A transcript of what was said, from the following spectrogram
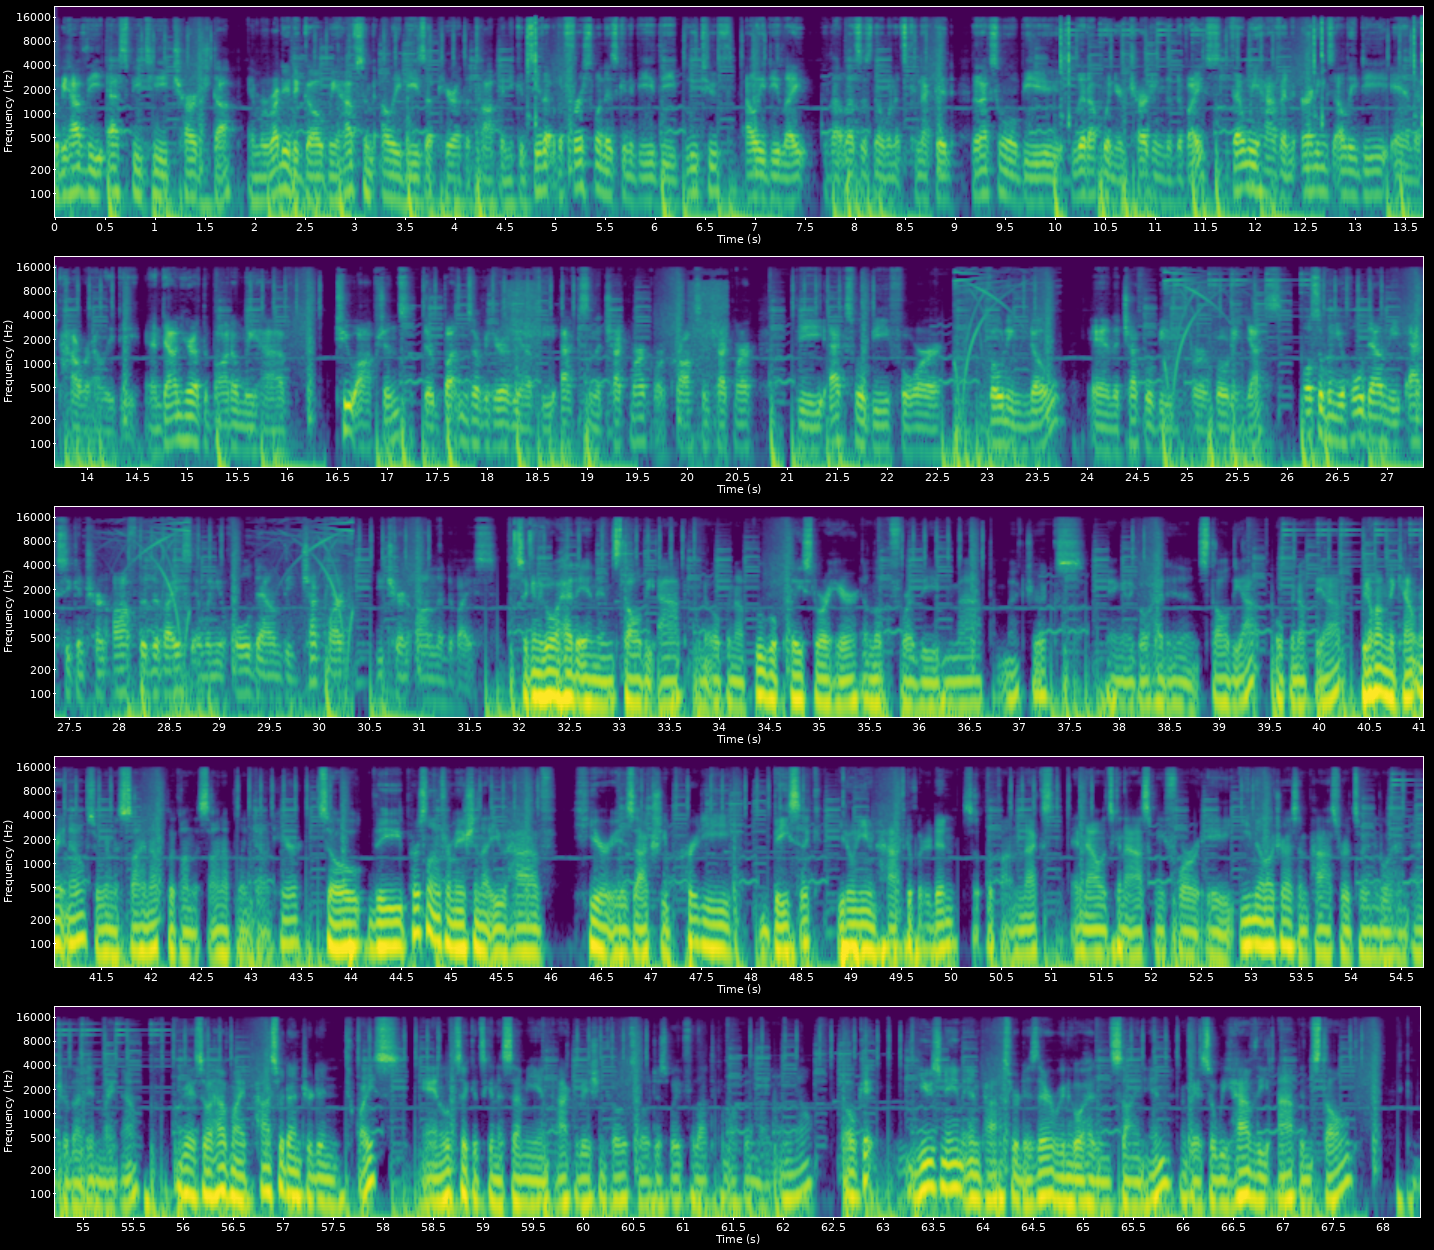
So we have the SPT charged up and we're ready to go. We have some LEDs up here at the top and you can see that the first one is going to be the Bluetooth LED light that lets us know when it's connected. The next one will be lit up when you're charging the device. Then we have an earnings LED and a power LED. And down here at the bottom we have two options. There are buttons over here. We have the X and the check mark or cross and check mark. The X will be for voting no and the check will be for voting yes. Also, when you hold down the X, you can turn off the device, and when you hold down the check mark, you turn on the device. So I'm gonna go ahead and install the app. I'm gonna open up Google Play Store here and look for the map metrics. I'm gonna go ahead and install the app, open up the app. We don't have an account right now, so we're gonna sign up, click on the sign up link down here. So the personal information that you have here is actually pretty basic. You don't even have to put it in. So click on next. And now it's going to ask me for a email address and password. So I'm going to go ahead and enter that in right now. Okay, so I have my password entered in twice and it looks like it's going to send me an activation code. So I'll just wait for that to come up in my email. Okay, username and password is there. We're going to go ahead and sign in. Okay, so we have the app installed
